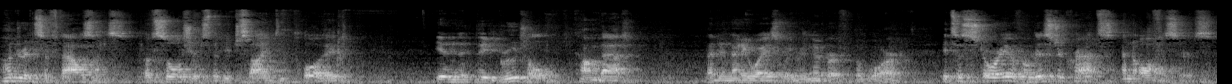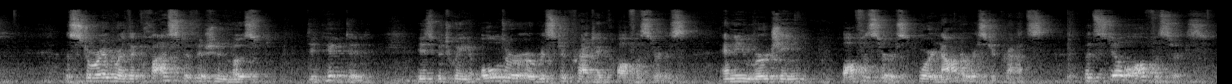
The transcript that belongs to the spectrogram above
hundreds of thousands of soldiers that each side deployed in the brutal combat that in many ways we remember from the war. It's a story of aristocrats and officers, a story where the class division most depicted is between older aristocratic officers and emerging officers who are non aristocrats, but still officers.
